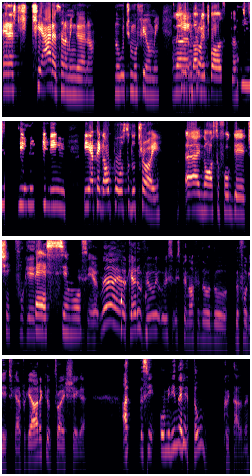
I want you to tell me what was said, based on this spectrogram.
era Tiara, se eu não me engano, no último filme. Não, Que entrou nome de- bosta. Time que ia pegar o posto do Troy. Ai, nossa, o foguete. Foguete. Péssimo. Assim, eu, não, eu quero ver o, o- spin-off do, do, do foguete, cara, porque a hora que o Troy chega. a- assim, o menino ele é tão. Coitado, né?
